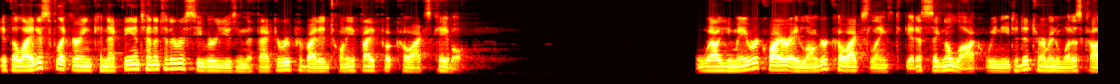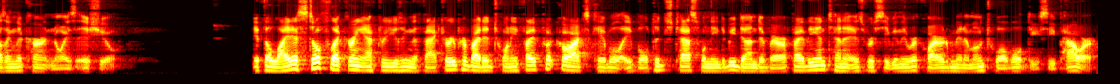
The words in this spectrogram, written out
If the light is flickering, connect the antenna to the receiver using the factory provided 25 foot coax cable. While you may require a longer coax length to get a signal lock, we need to determine what is causing the current noise issue. If the light is still flickering after using the factory provided 25 foot coax cable, a voltage test will need to be done to verify the antenna is receiving the required minimum 12 volt DC power.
